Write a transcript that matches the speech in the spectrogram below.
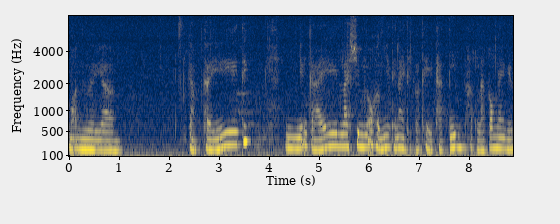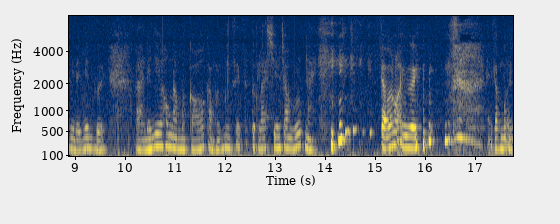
mọi người ờ, cảm thấy thích những cái livestream ngẫu hứng như thế này thì có thể thả tim hoặc là comment cái gì đấy bên dưới. Và nếu như hôm nào mà có cảm hứng mình sẽ tiếp tục livestream trong group này. cảm ơn mọi người. Hẹn gặp mọi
